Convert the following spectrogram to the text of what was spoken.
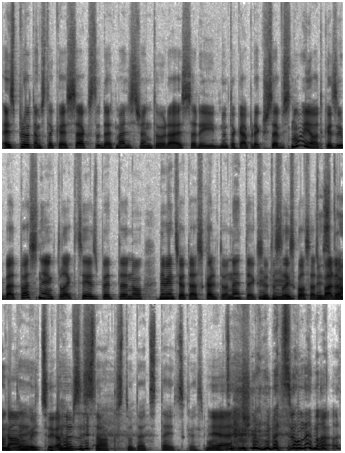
es, protams, tā kā es sāku studēt maģistrantūrā, es arī, nu, priekš sevis nojautu, ka es gribētu pasniegt lekcijas, bet, nu, neviens jau tā skaļi to neteiks, jo tas Mhm. izklausās Es pārāk ambiciozi. Es sāku studēt, es teicu, ka es mācīšu, bet es vēl Nu, nemācu.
